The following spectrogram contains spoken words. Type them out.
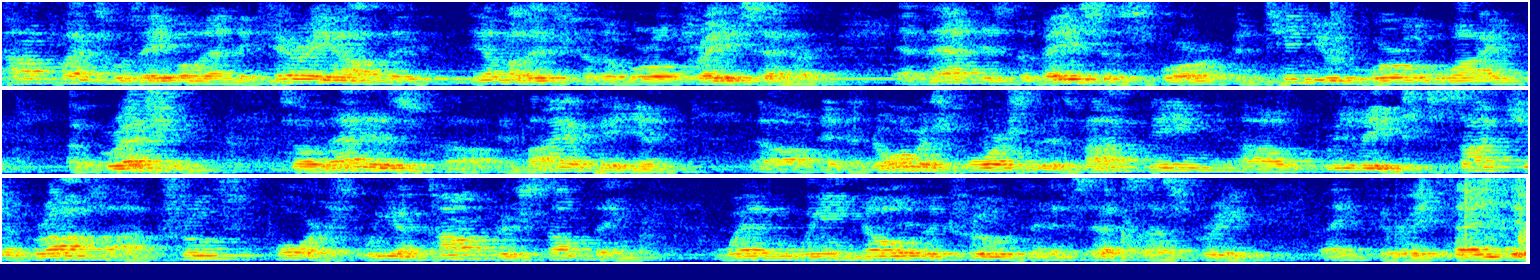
complex was able then to carry out the demolition of the World Trade Center. And that is the basis for continued worldwide aggression. So that is, uh, in my opinion, uh, an enormous force that is not being uh, released. Satyagraha, truth force. We accomplish something when we know the truth and it sets us free. Thank you. Great, thank you.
